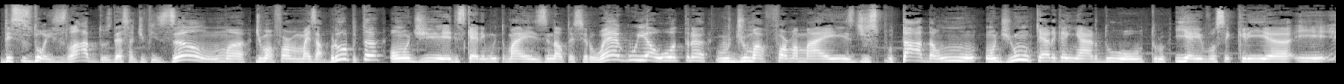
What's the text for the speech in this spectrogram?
desses dois lados, dessa divisão, uma de uma forma mais abrupta, onde eles querem muito mais enaltecer o ego e a outra de uma forma mais disputada, um onde um quer ganhar do outro e aí você cria e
